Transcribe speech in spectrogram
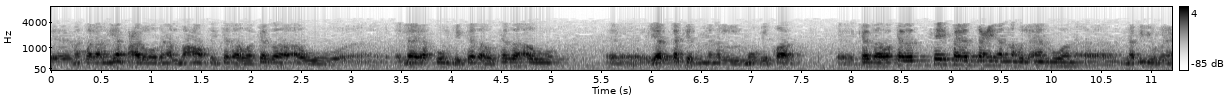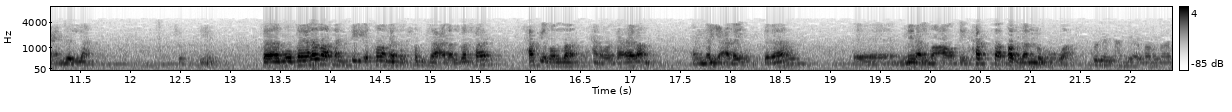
آه، مثلا يفعل من المعاصي كذا وكذا أو لا يقوم بكذا وكذا أو آه، يرتكب من الموبقات آه، كذا وكذا كيف يدعي أنه الآن هو نبي من عند الله؟ فمبالغة في إقامة الحجة على البشر حفظ الله سبحانه وتعالى النبي عليه السلام آه، من المعاصي حتى قبل النبوة. كل الأنبياء برضه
